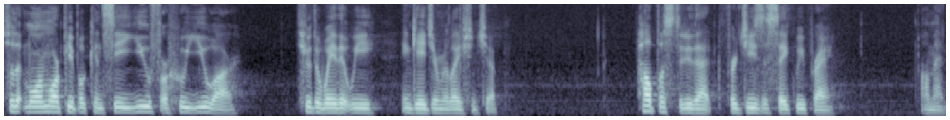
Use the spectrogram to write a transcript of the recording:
so that more and more people can see you for who you are through the way that we engage in relationship. Help us to do that. For Jesus' sake, we pray. Amen.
